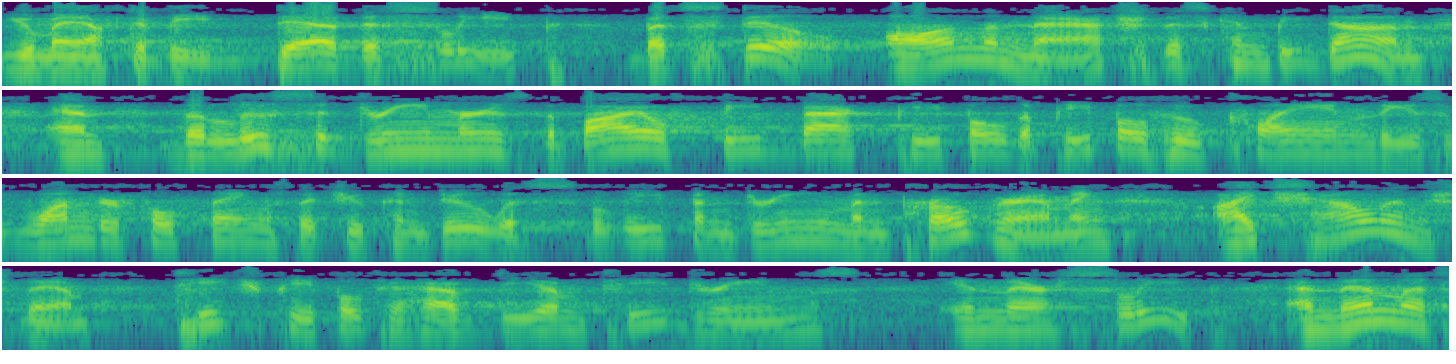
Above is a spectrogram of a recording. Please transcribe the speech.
You may have to be dead asleep, but still, on the natch, this can be done. And the lucid dreamers, the biofeedback people, the people who claim these wonderful things that you can do with sleep and dream and programming, I challenge them. Teach people to have DMT dreams in their sleep. And then let's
